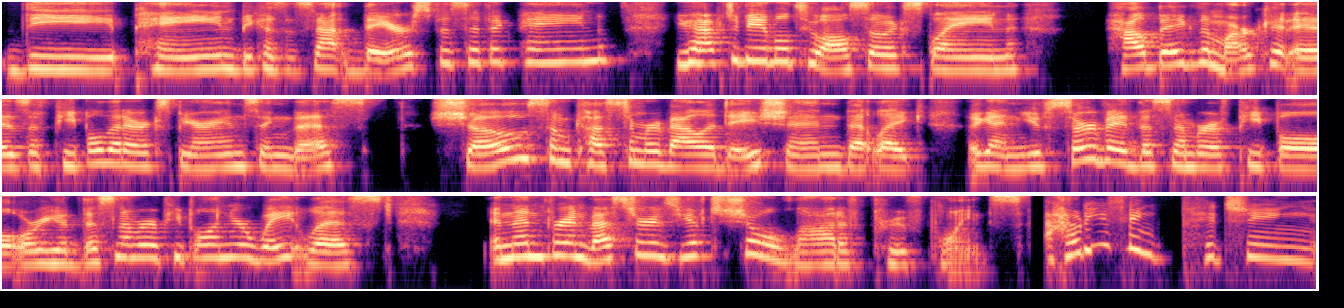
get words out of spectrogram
the pain because it's not their specific pain, you have to be able to also explain how big the market is of people that are experiencing this show some customer validation that like again you've surveyed this number of people or you have this number of people on your wait list and then for investors you have to show a lot of proof points how do you think pitching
